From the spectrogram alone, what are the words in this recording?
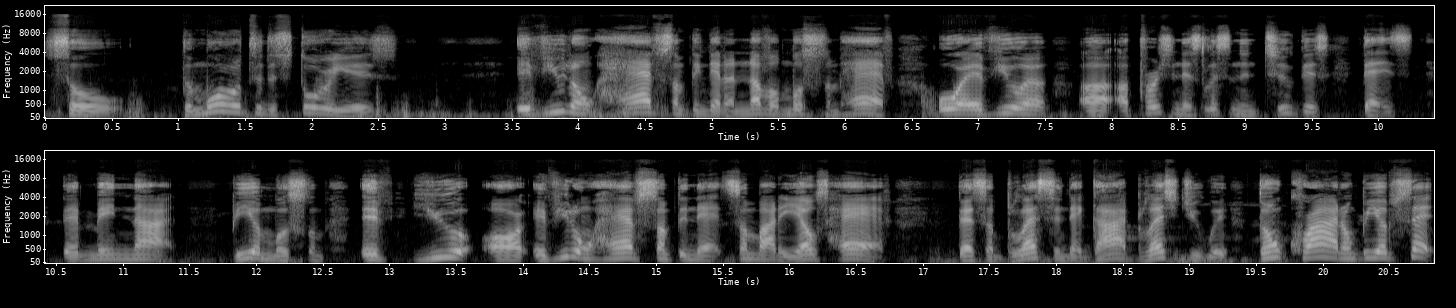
So the moral to the story is if you don't have something that another Muslim have, or if you're a, uh, a person that's listening to this that is that may not be a Muslim, if you are if you don't have something that somebody else have, that's a blessing that God blessed you with, don't cry, don't be upset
